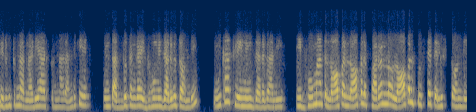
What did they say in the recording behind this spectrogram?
తిరుగుతున్నారు నడియాడుతున్నారు. అందుకే ఇంత అద్భుతంగా ఈ భూమి జరుగుతోంది. ఇంకా క్లీనింగ్ జరగాలి. ఈ భూమాత లోపల లోపల పొరల్లో లోపల చూస్తే తెలుస్తోంది.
